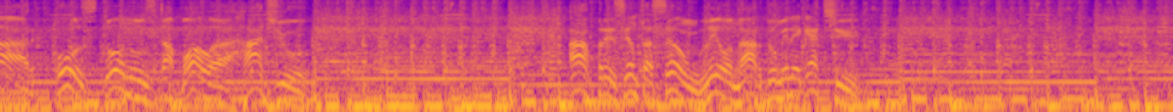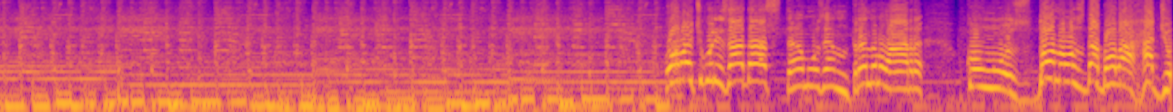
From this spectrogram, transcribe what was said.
ar, os donos da bola rádio. Apresentação Leonardo Meneghetti. Boa noite, gurizada. Estamos entrando no ar com os donos da bola rádio.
